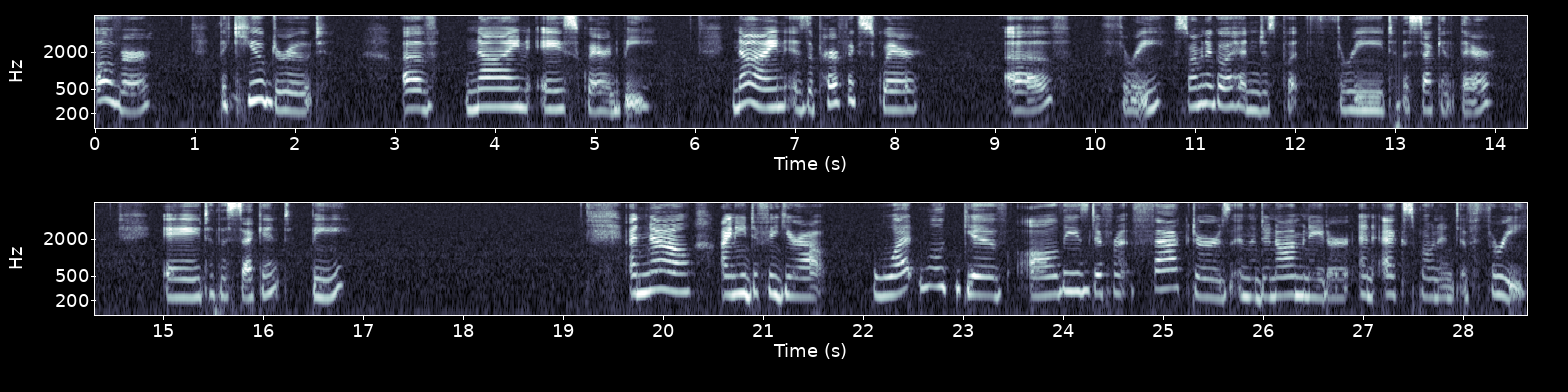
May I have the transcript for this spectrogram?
over the cubed root of 9a squared b. 9 is the perfect square of 3, so I'm going to go ahead and just put 3 to the second there, a to the second b, and now I need to figure out what will give all these different factors in the denominator an exponent of 3.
